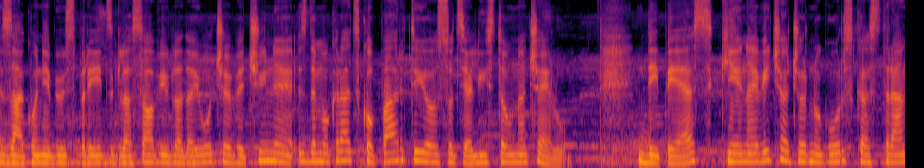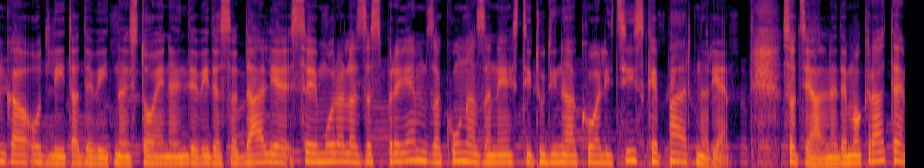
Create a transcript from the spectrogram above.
Zakon je bil sprejet z glasovi vladajoče večine z Demokratsko partijo socialistov na čelu. DPS, ki je največja črnogorska stranka od leta 1991 dalje, se je morala za sprejem zakona zanesti tudi na koalicijske partnerje: socialne demokrate,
